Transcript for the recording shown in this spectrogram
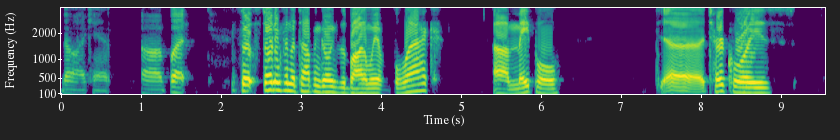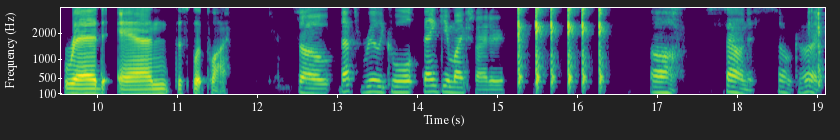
No, I can't. Uh, but, so starting from the top and going to the bottom, we have black, uh, maple, uh, turquoise, red, and the split ply. So, that's really cool. Thank you, Mike Schneider. Oh, sound is so good.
